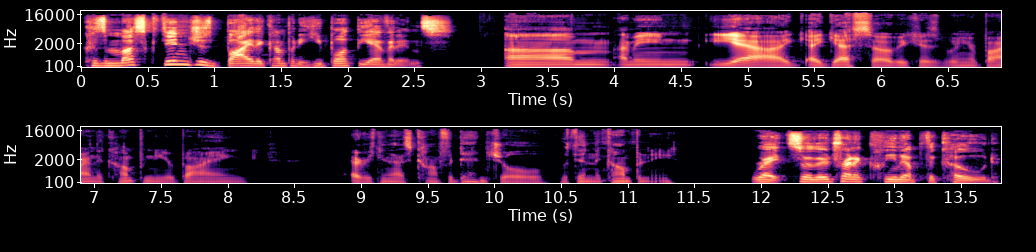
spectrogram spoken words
Because Musk didn't just buy the company, he bought the evidence. Um, I mean, yeah, I, I guess so because when you're buying the company, you're buying everything that's confidential within the company. Right. So they're trying to clean up the code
